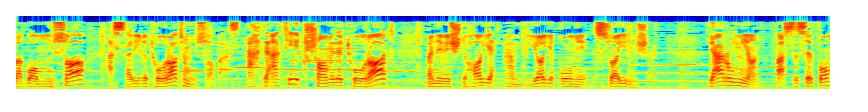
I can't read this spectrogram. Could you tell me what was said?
و با موسی از طریق تورات موسی است عهد عتیق شامل تورات و نوشته های انبیای قوم اسرائیل می‌شد در رومیان فصل سوم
